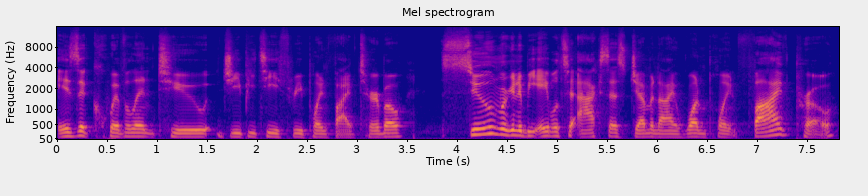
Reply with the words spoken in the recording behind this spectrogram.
is equivalent to GPT 3.5 Turbo. Soon we're going to be able to access Gemini 1.5 Pro.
